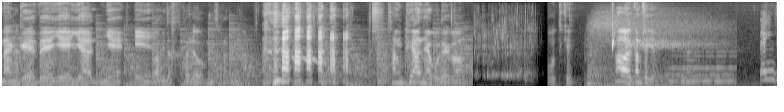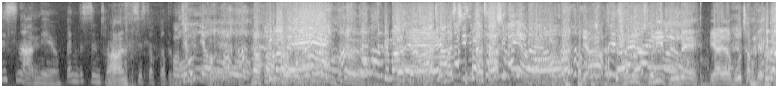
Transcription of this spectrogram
난 그대의 연예인 감사합니다. 관련 없는 사람입니다. 창피하냐고 내가 어떻게? 아 깜짝이야 땡지 씨는 아니에요 땡지 씨는 저랑 아니. 같이 있었거든요 어, 저기요 있어요. 그만해. 정말 찐따 탓이네요. 야, 둘이, 둘이 보내. 야, 야, 못 참겠다. 꼴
